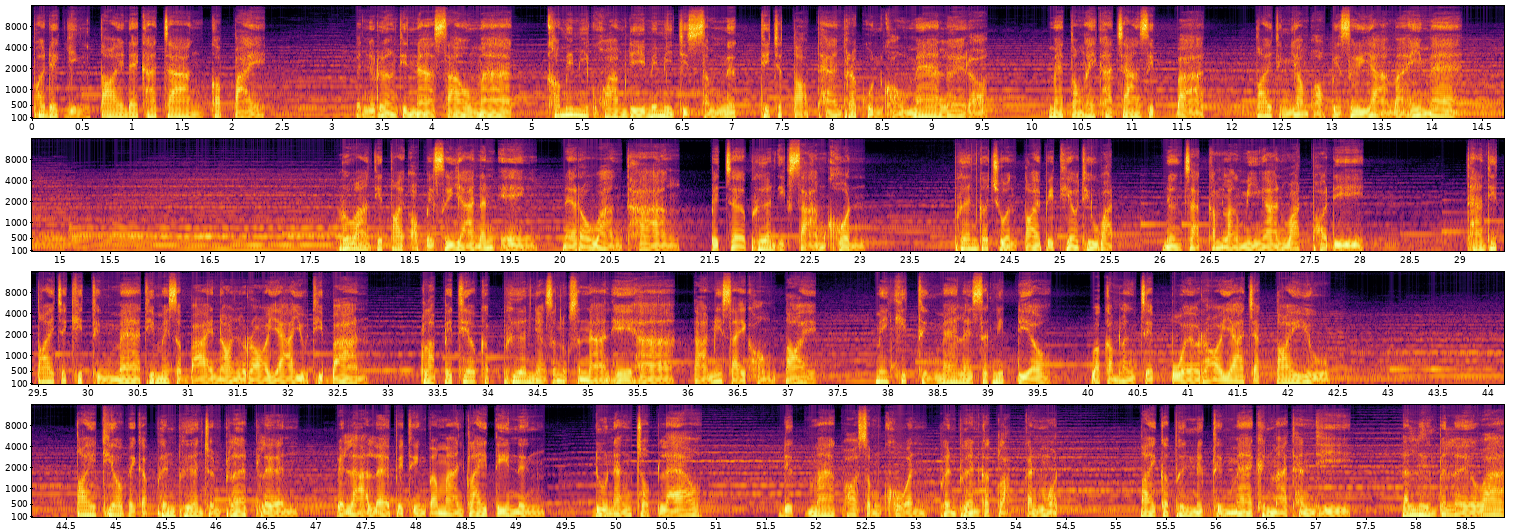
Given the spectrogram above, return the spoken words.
พอเด็กหญิงต้อยได้ค่าจ้างก็ไป เป็นเรื่องที่น่าเศร้ามาก เขาไม่มีความดีไม่มีจิตสำนึกที่จะตอบแทนพระคุณของแม่เลยเหรอ แม่ต้องให้ค่าจ้างสิบบาท ต้อยถึงยอมออกไปซื้อยามาให้แม่ ระหว่างที่ต้อยออกไปซื้อยานั่นเอง ในระหว่างทางไปเจอเพื่อนอีกสามคน เพื่อนก็ชวนต้อยไปเที่ยวที่วัด เนื่องจากกำลังมีงานวัดพอดี แทนที่ต้อยจะคิดถึงแม่ที่ไม่สบายนอนรอยาอยู่ที่บ้าน กลับไปเที่ยวกับเพื่อนอย่างสนุกสนานเฮฮาตามนิสัยของต้อย ไม่คิดถึงแม่เลยสักนิดเดียว ว่ากำลังเจ็บป่วยรอยาจากต้อยอยู่ ต้อยเที่ยวไปกับเพื่อนๆ จนเพลิดเพลิน เวลาเลยไปถึงประมาณใกล้ตีหนึ่ง ดูหนังจบแล้ว ดึกมากพอสมควรเพื่อนๆ ก็กลับกันหมด ต้อยก็พิ่งนึกถึงแม่ขึ้นมาทันที และลืมไปเลยว่า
